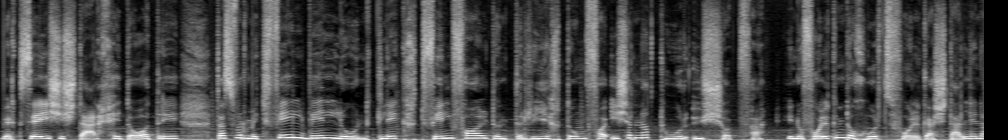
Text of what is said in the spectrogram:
Wir sehen unsere Stärke darin, dass wir mit viel Wille und Glück die Vielfalt und den Reichtum von unserer Natur ausschöpfen. In den folgenden Kurzfolgen stellen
